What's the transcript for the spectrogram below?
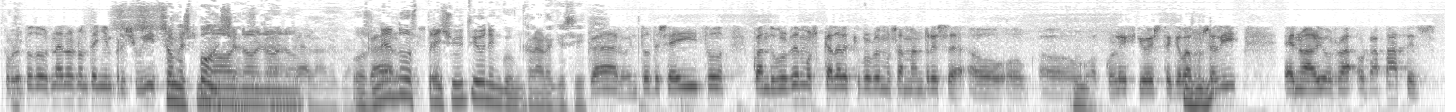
sobre todo os nenos non teñen prexuízo. Son esponxas. No, no, no, claro, no. Claro, claro, os claro, nenos prexuízo ningún. Claro que sí. Claro, entonces aí, todo, cando volvemos, cada vez que volvemos a Manresa, ao, ao, ao, ao colegio este que vamos uh -huh. ali, e eh, no, os, os rapaces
